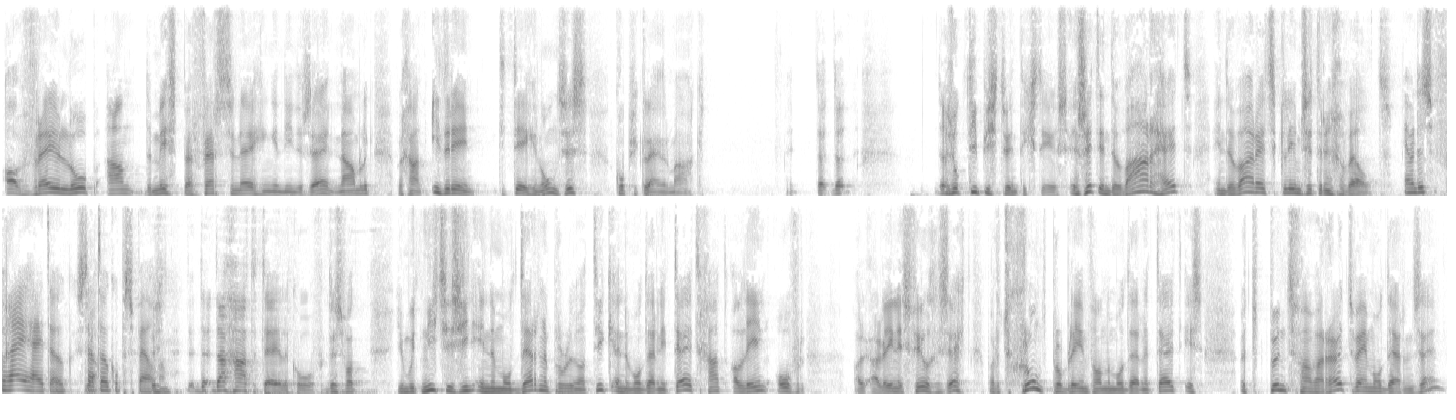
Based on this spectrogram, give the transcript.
vrije loop aan de meest perverse neigingen die er zijn. Namelijk, we gaan iedereen die tegen ons is, kopje kleiner maken. Dat, dat, dat is ook typisch 20e eeuw. Er zit in de waarheid, in de waarheidsclaim zit er een geweld. Ja, maar dus vrijheid ook, staat ook op het spel. Dus daar gaat het eigenlijk over. Dus wat, je moet niets zien in de moderne problematiek. En de moderniteit gaat alleen over Alleen is veel gezegd, maar het grondprobleem van de moderne tijd is het punt van waaruit wij modern zijn.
